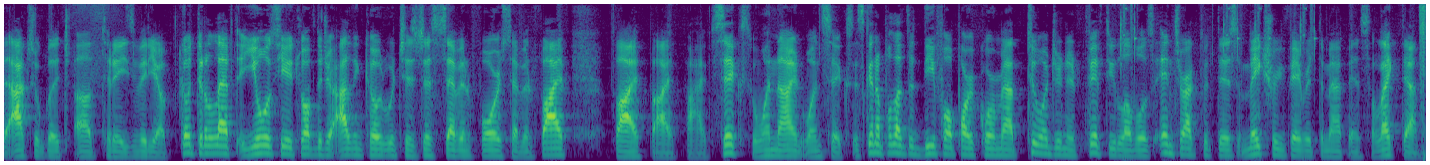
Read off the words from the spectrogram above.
the actual glitch of today's video. Go to the left. You will see a 12 digit island code which is just 7475 55561916. It's going to pull up the default parkour map, 250 levels. Interact with this. Make sure you favorite the map and select that.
